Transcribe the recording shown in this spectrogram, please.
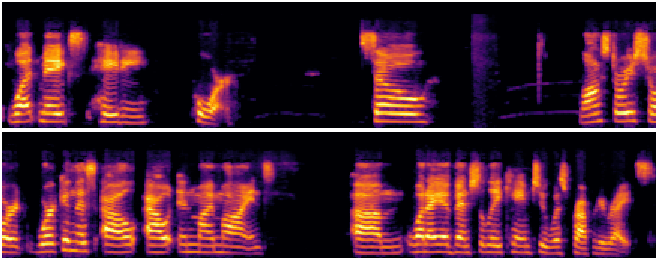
what makes Haiti poor? So long story short, working this out out in my mind, um, what I eventually came to was property rights.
